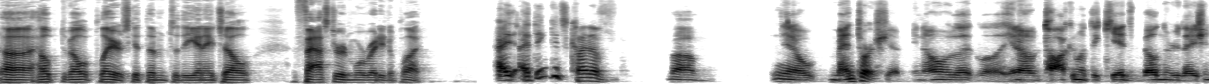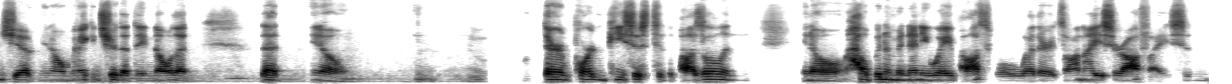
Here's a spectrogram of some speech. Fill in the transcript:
uh, help develop players, get them to the NHL faster and more ready to play? I, I think it's kind of um, you know mentorship you know that you know talking with the kids building the relationship you know making sure that they know that that you know they're important pieces to the puzzle and you know helping them in any way possible whether it's on ice or off ice and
